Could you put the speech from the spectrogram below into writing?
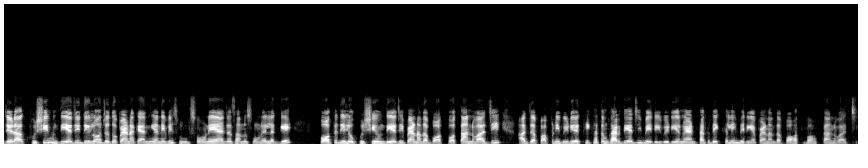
ਜਿਹੜਾ ਖੁਸ਼ੀ ਹੁੰਦੀ ਹੈ ਜੀ, ਦਿਲੋਂ ਜਦੋਂ ਭੈਣਾਂ ਕਹਿੰਦੀਆਂ ਨੇ ਵੀ ਸੂਟ ਸੋਹਣੇ ਆ ਜਾਂ ਸਾਨੂੰ ਸੋਹਣੇ ਲੱਗੇ ਬਹੁਤ ਦਿਲੋਂ ਖੁਸ਼ੀ ਹੁੰਦੀ ਹੈ ਜੀ, ਭੈਣਾਂ ਦਾ ਬਹੁਤ ਬਹੁਤ ਧੰਨਵਾਦ ਜੀ। ਅੱਜ ਆਪਾਂ ਆਪਣੀ ਵੀਡੀਓ ਇੱਥੇ ਹੀ ਖਤਮ ਕਰਦੇ ਹੈ ਜੀ। ਮੇਰੀ ਵੀਡੀਓ ਨੂੰ ਐਂਡ ਤੱਕ ਦੇਖਣ ਲਈ। ਮੇਰੀਆਂ ਭੈਣਾਂ ਦਾ ਬਹੁਤ ਬਹੁਤ ਧੰਨਵਾਦ ਜੀ।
